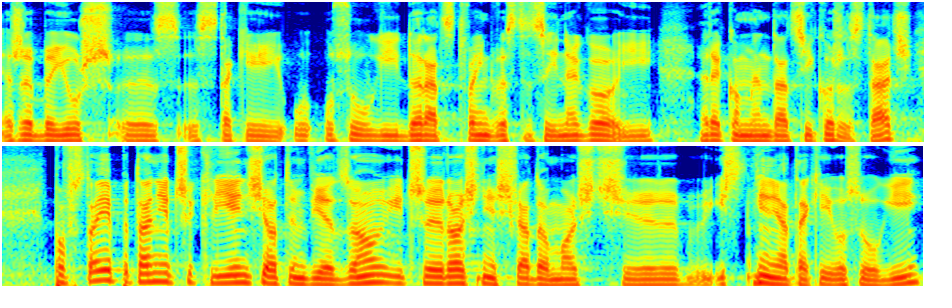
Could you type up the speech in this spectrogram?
żeby już y, z, z, takiej usługi doradztwa inwestycyjnego i rekomendacji korzystać. Powstaje pytanie, czy klienci o tym wiedzą i czy rośnie świadomość y, istnienia takiej usługi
